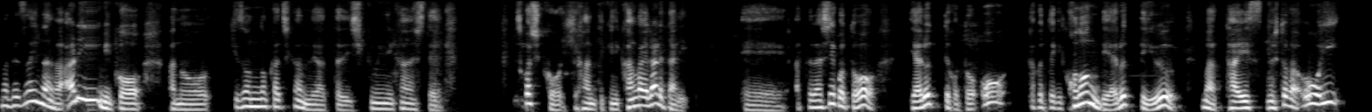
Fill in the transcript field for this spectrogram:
まあ、デザイナーがある意味こう、あの、既存の価値観であったり、仕組みに関して、少しこう、批判的に考えられたり、えー新しいことをやるってことを、比較的好んでやるっていう、まあ、体質の人が多い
